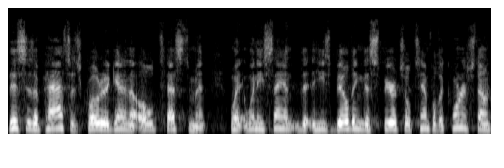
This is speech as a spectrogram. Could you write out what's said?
This is a passage quoted again in the Old Testament when, when he's saying that he's building this spiritual temple, the cornerstone.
